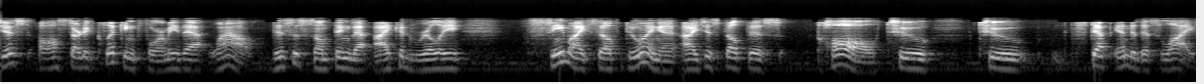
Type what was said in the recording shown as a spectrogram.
just all started clicking for me that, wow, this is something that I could really see myself doing. And I just felt this call to, to step into this life.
